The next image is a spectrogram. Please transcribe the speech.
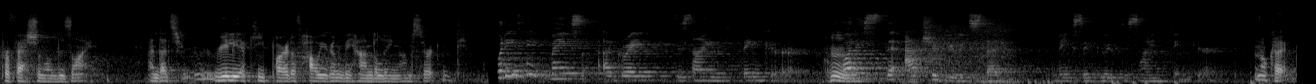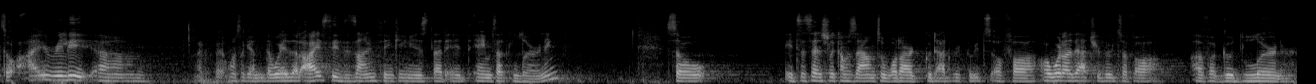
professional design. And that's really a key part of how you're going to be handling uncertainty. What do you think makes a great design thinker? Hmm. What is the attributes that makes a good design thinker? Okay, so I really, um, once again, the way that I see design thinking is that it aims at learning. So it essentially comes down to what are good attributes of, a, or what are the attributes of a, of a good learner.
